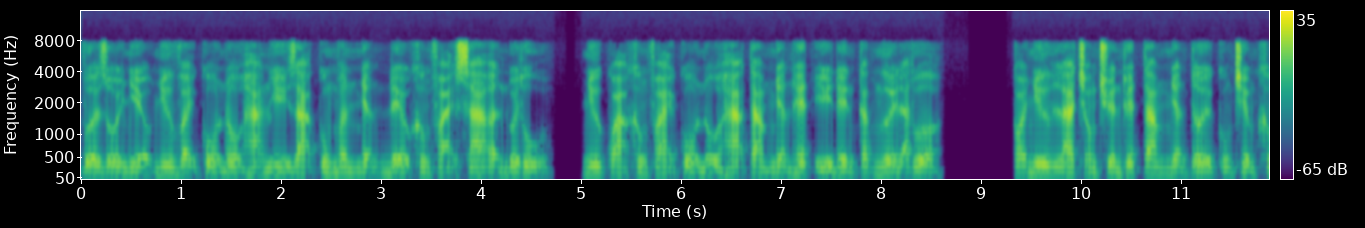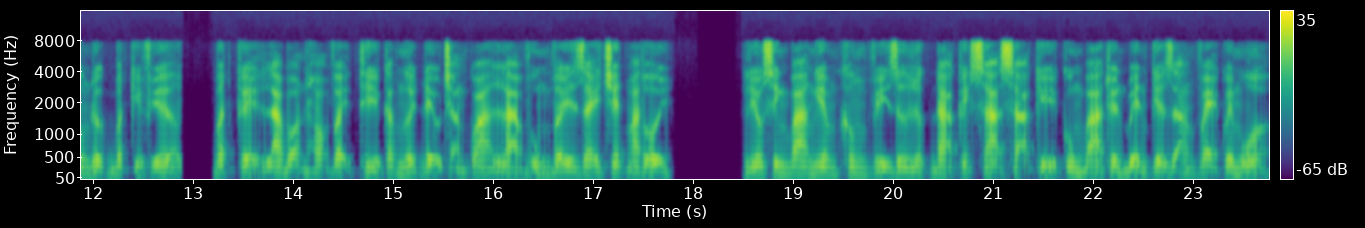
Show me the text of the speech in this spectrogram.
vừa rồi nhiều như vậy cổ nổ hạ nhì dạ cùng vân nhẫn đều không phải xa ẩn đối thủ, như quả không phải cổ nổ hạ tam nhẫn hết y đến các ngươi đã thua. Coi như là trong truyền thuyết tam nhẫn tới cũng chiếm không được bất kỳ phía, bất kể là bọn họ vậy thì các ngươi đều chẳng qua là vùng vây dây chết mà thôi. Liêu sinh ba nghiêm không vì dư lực đả kích xạ xạ kỷ cùng ba thuyền bên kia dáng vẻ quê mùa,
